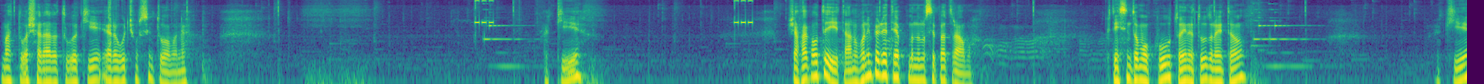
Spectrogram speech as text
Matou a charada tua aqui, era o último sintoma, né? Aqui. Já vai pra UTI, tá? Não vou nem perder tempo mandando você pra trauma tem sintoma oculto ainda, tudo, né? Então. Aqui.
